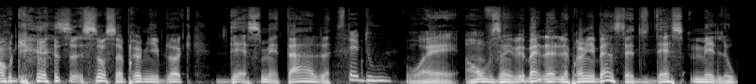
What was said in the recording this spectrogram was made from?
Donc, sur ce premier bloc Death Metal, C'était doux. ouais, on vous invite. Ben, le, le premier band, c'était du Death Mellow.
